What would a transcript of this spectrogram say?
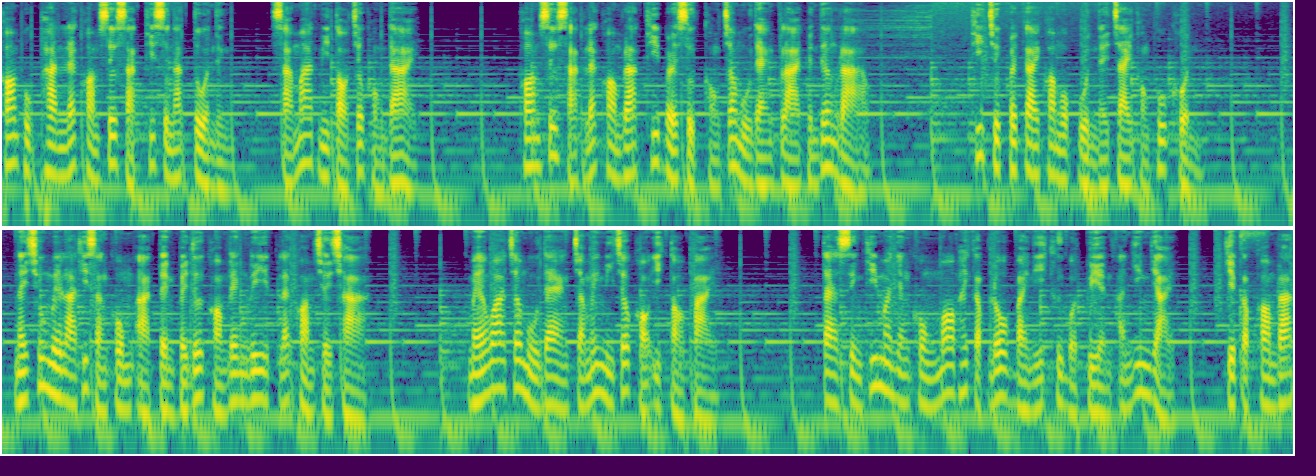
ความผูกพันและความซื่อสัตย์ที่สุนัขตัวหนึ่ง สามารถมีต่อเจ้าของได้ ความซื่อสัตย์และความรักที่บริสุทธิ์ของเจ้าหมูแดงกลายเป็นเรื่องราว ที่จุดประกายความอบอุ่นในใจของผู้คน ในช่วงเวลาที่สังคมอาจเต็มไปด้วยความเร่งรีบและความเฉยชา แม้ว่าเจ้าหมูแดงจะไม่มีเจ้าของอีกต่อไป แต่สิ่งที่มันยังคงมอบให้กับโลกใบนี้คือบทเรียนอันยิ่งใหญ่ เกี่ยวกับความรัก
